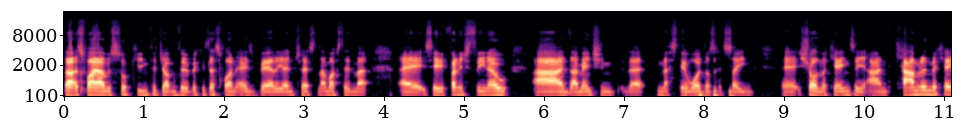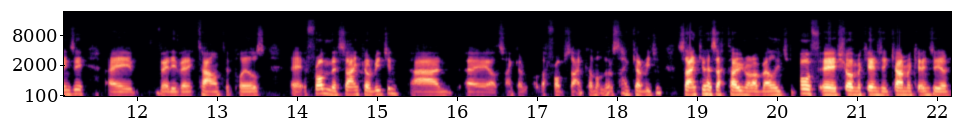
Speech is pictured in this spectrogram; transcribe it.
that's why I was so keen to jump to it because this one is very interesting. I must admit. Uh, so finished three 0 and I mentioned that Nithsdale Wanderers had signed uh, Sean McKenzie and Cameron McKenzie. Uh, very, very talented players uh, from the Sanquhar region and uh, Sanquhar, they're from Sanquhar, not the Sanquhar region. Sanquhar is a town or a village. Both uh, Sean McKenzie and Cameron McKenzie are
